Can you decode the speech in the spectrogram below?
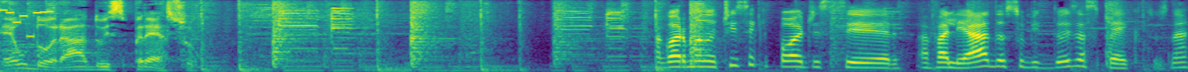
Eldorado Expresso. Agora, uma notícia que pode ser avaliada sob dois aspectos, né?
